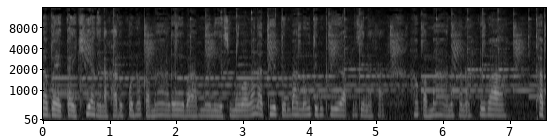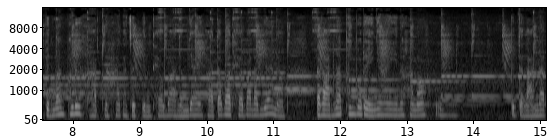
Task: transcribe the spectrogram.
ระแวกไก่เคียงนี่แหละค่ะทุกคนเฮากับมาเลยว่ามื้อนี้สมมุติว่าวันอาทิตย์เป็นบ้านน้องตินเพือกจังซี่นะคะเฮากับมานะคะนะหรือว่าถ้าเป็นวันพฤหัสนะคะ ก็จะเป็นแถวบ้านลำไยค่ะ แต่ว่าแถวบ้านลำไยน่ะตลาดนัดเพิ่นบ่ได้ใหญ่นะคะเนาะเป็นตลาดนัด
